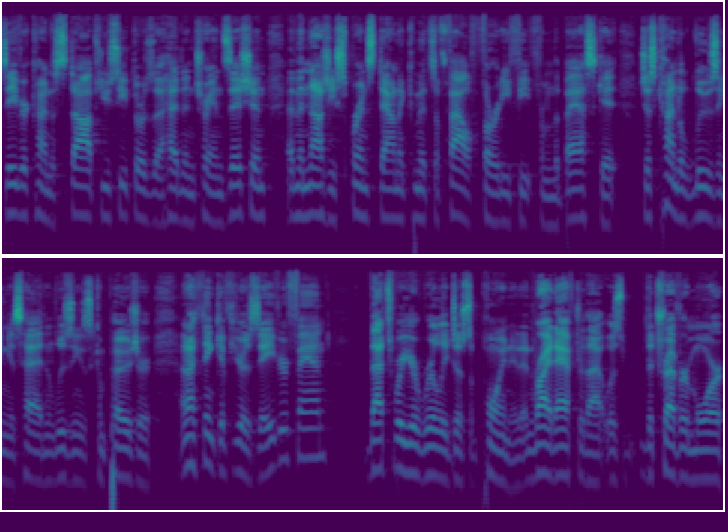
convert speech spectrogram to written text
Xavier kind of stops. UC throws ahead in transition, and then Naji sprints down and commits a foul 30 feet from the basket, just kind of losing his head and losing his composure. And I think if you're a Xavier fan, that's where you're really disappointed. And right after that was the Trevor Moore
